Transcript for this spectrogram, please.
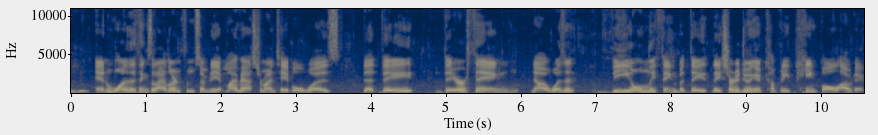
Mhm. And one of the things that I learned from somebody at my mastermind table was that they, their thing, now it wasn't the only thing, but they, they started doing a company paintball outing.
